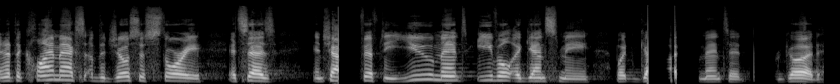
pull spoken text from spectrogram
And at the climax of the Joseph story, it says in chapter 50, You meant evil against me, but God meant it for good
